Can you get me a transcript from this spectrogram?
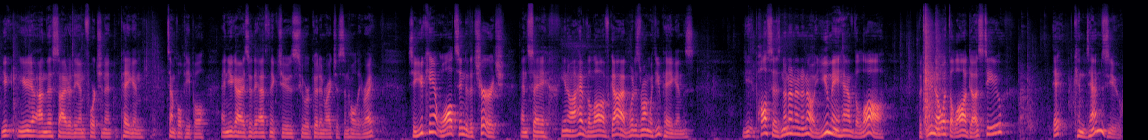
you, you on this side are the unfortunate pagan temple people, and you guys are the ethnic Jews who are good and righteous and holy, right? So you can't waltz into the church and say, you know, I have the law of God. What is wrong with you pagans? Paul says, no, no, no, no, no. You may have the law, but do you know what the law does to you? It condemns you.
